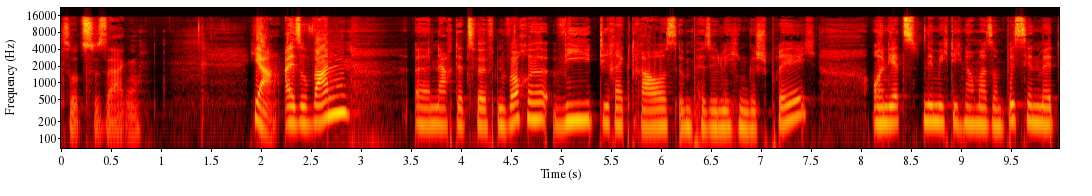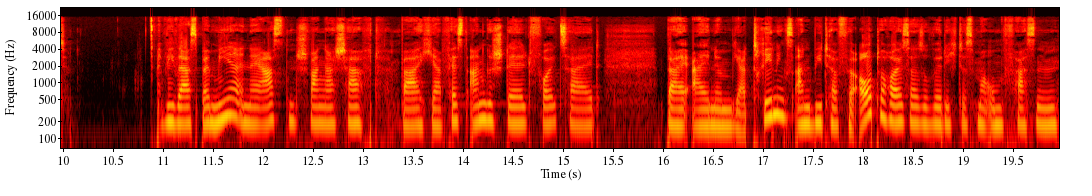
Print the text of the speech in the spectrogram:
sozusagen. Ja, also wann äh, nach der zwölften Woche, wie direkt raus im persönlichen Gespräch. Und jetzt nehme ich dich nochmal so ein bisschen mit, wie war es bei mir in der ersten Schwangerschaft? War ich ja fest angestellt, Vollzeit bei einem ja, Trainingsanbieter für Autohäuser, so würde ich das mal umfassen.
